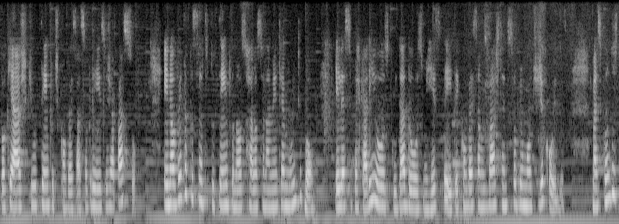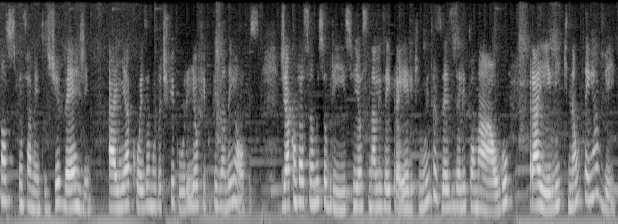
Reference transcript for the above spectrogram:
porque acho que o tempo de conversar sobre isso já passou. Em 90% do tempo, nosso relacionamento é muito bom. Ele é super carinhoso, cuidadoso, me respeita e conversamos bastante sobre um monte de coisas. Mas quando os nossos pensamentos divergem, aí a coisa muda de figura e eu fico pisando em ovos. Já conversamos sobre isso e eu sinalizei para ele que muitas vezes ele toma algo para ele que não tem a ver,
